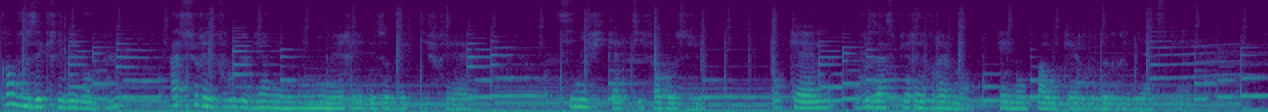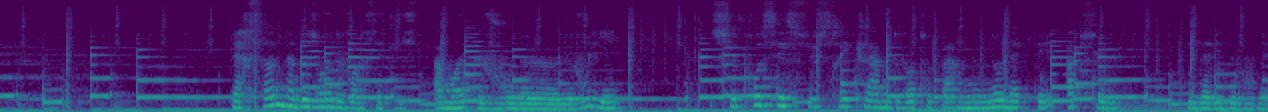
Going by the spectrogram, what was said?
Quand vous écrivez vos buts, assurez-vous de bien énumérer des objectifs réels, significatifs à vos yeux, auxquels vous aspirez vraiment et non pas auxquels vous devriez aspirer. Personne n'a besoin de voir cette liste, à moins que vous ne le vouliez. Ce processus réclame de votre part une honnêteté absolue vis-à-vis de vous-même.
